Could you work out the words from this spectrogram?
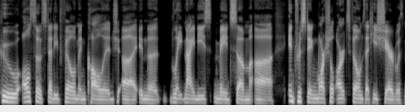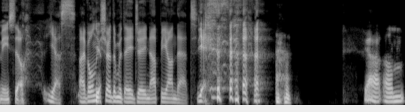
who also studied film in college uh, in the late 90s, made some uh, interesting martial arts films that he shared with me. So, yes, I've only yeah. shared them with AJ, not beyond that. Yeah. yeah. Um,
